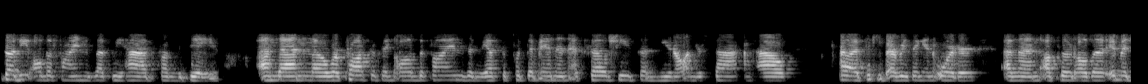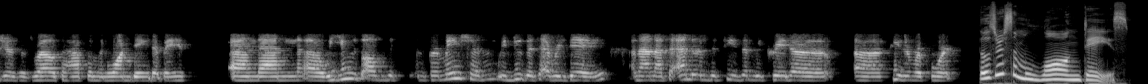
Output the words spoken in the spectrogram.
study all the finds that we had from the day and then uh, we're processing all of the finds and we have to put them in an excel sheets and you know understand how uh, to keep everything in order. And then upload all the images as well to have them in one database. And then uh, we use all this information. We do this every day. And then at the end of the season we create a, a season report. Those are some long days.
